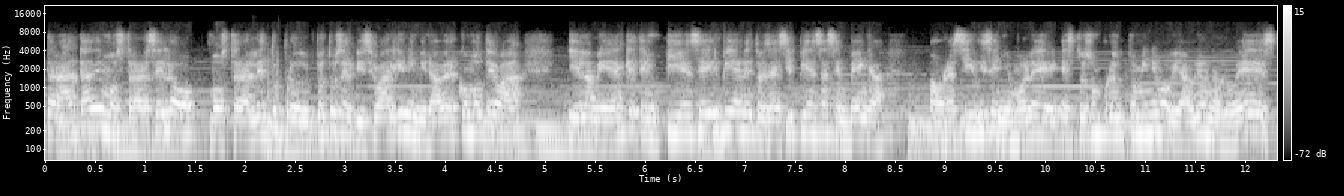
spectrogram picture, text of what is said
trata de mostrárselo, mostrarle tu producto, tu servicio a alguien y mira a ver cómo te va. Y en la medida en que te empiece a ir bien, entonces ahí sí piensas en, venga, ahora sí diseñémosle, esto es un producto mínimo viable o no lo es,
